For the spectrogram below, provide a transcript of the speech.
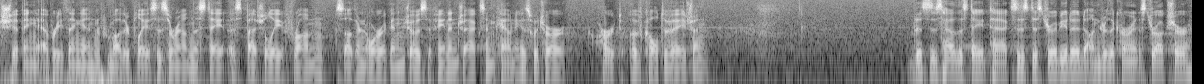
shipping everything in from other places around the state, especially from southern Oregon, Josephine and Jackson counties, which are heart of cultivation. This is how the state tax is distributed under the current structure.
